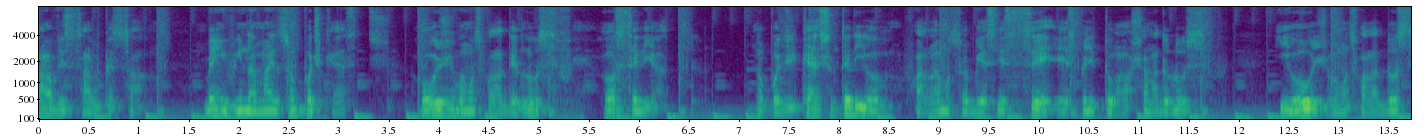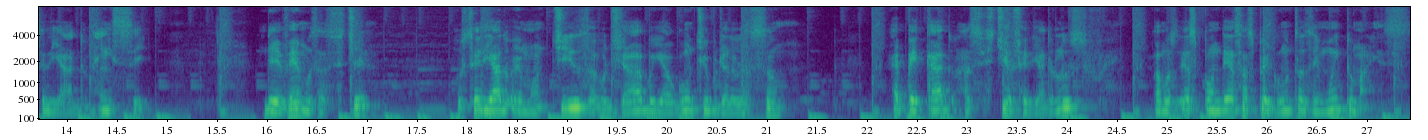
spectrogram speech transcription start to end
Salve, salve pessoal! Bem-vindo a mais um podcast. Hoje vamos falar de Lúcifer, o seriado. No podcast anterior falamos sobre esse ser espiritual chamado Lúcifer e hoje vamos falar do seriado em si. Devemos assistir? O seriado emontiza o diabo e algum tipo de adoração? É pecado assistir o seriado Lúcifer? Vamos responder essas perguntas e muito mais.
